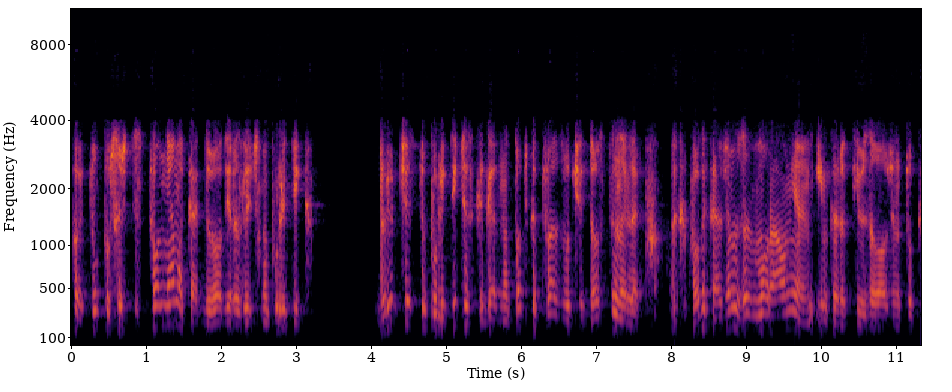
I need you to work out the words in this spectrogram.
който по същество няма как да води различна политика. Дори от чисто политическа гледна точка това звучи доста нелепо. А какво да кажем за моралния императив заложен тук?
